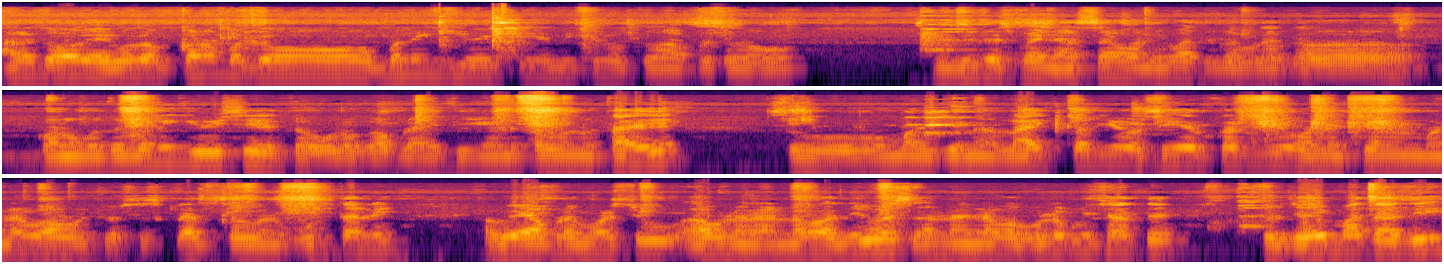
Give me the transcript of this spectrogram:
હાલે તો હવે ઓલો ઘણો બધો બની ગયો છે મિત્રો. તો આપણે તો વિલેશભાઈને હસાવવાની વાત ઘણો બધો બની ગયો છે. તો ઓલો આપણે અહીંથી એન્ડ કરવાનો થાય તો અમારી ચેનલ લાઈક કરજો શેર કરજો અને ચેનલમાં નવા હોય તો સબસ્ક્રાઈબ કરવાનું ભૂલતા નહીં. હવે આપણે મળશું આવનારા નવા દિવસ અને નવા વ્લોગની સાથે. તો જય માતાજી.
